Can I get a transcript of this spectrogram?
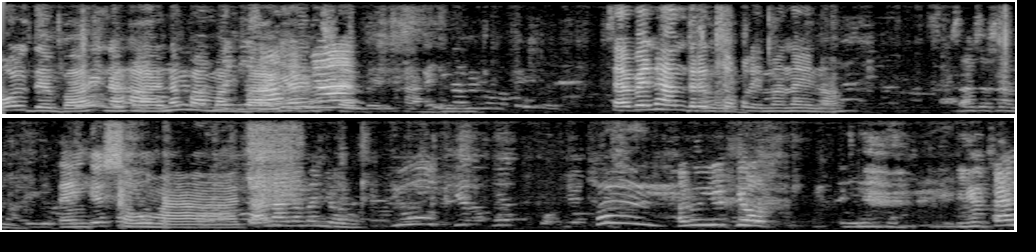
all, diba? Hinahanap pa magbayad. 700. 700 sukli mo na yun, no? Sa? Thank you so much. Sana naman yun. Yut, yut, yut. Ano yut, yut? Yutan?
